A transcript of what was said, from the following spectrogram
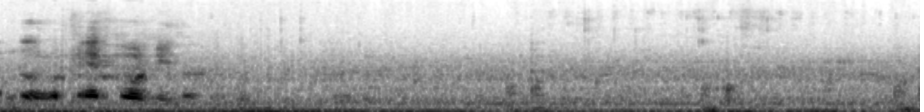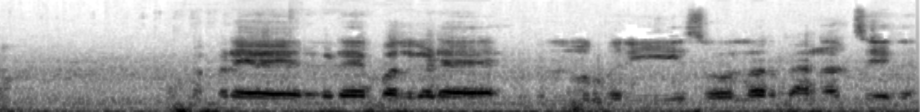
ಒಂದು ಏರ್ಪೋರ್ಟ್ ಇದು. ಕಡೆ ಎಡಗಡೆ ಬಲಗಡೆ ಫುಲ್ಲು ಬರೀ ಸೋಲಾರ್ ಪ್ಯಾನಲ್ಸ್ ಇದೆ.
